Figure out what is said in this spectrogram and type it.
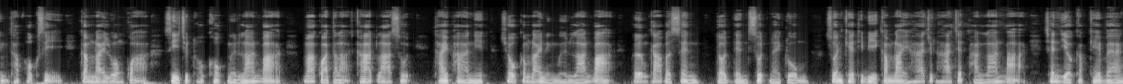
1ทับ64 กำไรรวมกว่า 4.66 หมื่นล้านบาท มากกว่าตลาดคาดล่าสุด ไทยพาณิชย์ โชว์กำไร 10,000 ล้านบาท เพิ่ม 9%โดดเด่นสุดในกลุ่ม ส่วน KTB กำไร 5.57 พันล้านบาท เช่นเดียวกับ KBank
